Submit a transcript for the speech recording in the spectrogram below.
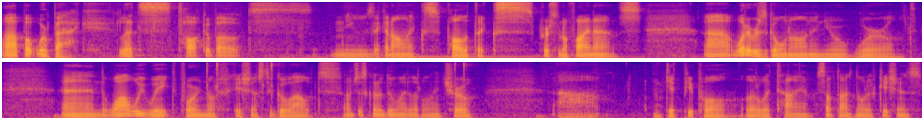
uh, but we're back. Let's talk about news, economics, politics, personal finance, uh, whatever's going on in your world. And while we wait for notifications to go out, I'm just going to do my little intro. Uh, give people a little bit of time. Sometimes notifications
